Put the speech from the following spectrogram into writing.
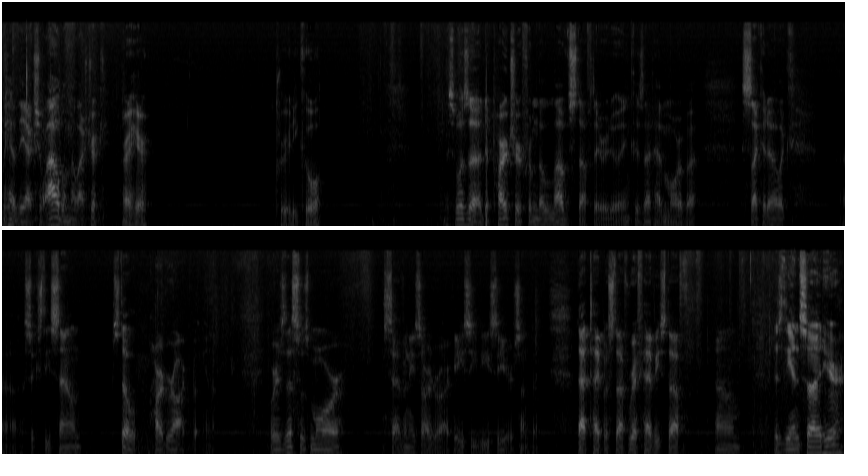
we have the actual album Electric right here. Pretty cool. This was a departure from the love stuff they were doing because that had more of a psychedelic uh, 60s sound. Still hard rock, but you know. Whereas this was more 70s hard rock, ACDC or something. That type of stuff, riff heavy stuff. Um, is the inside here.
